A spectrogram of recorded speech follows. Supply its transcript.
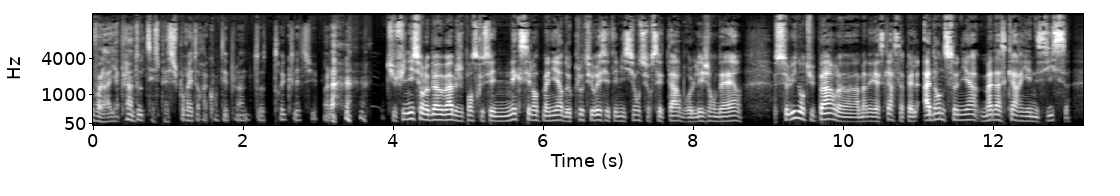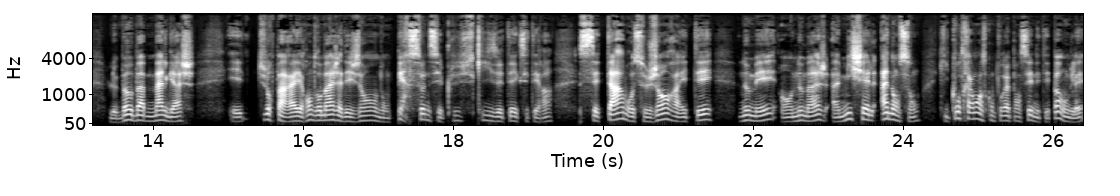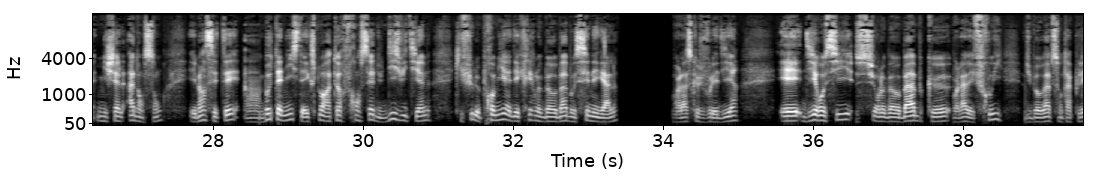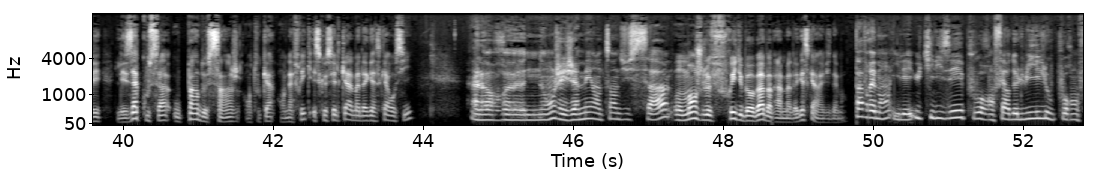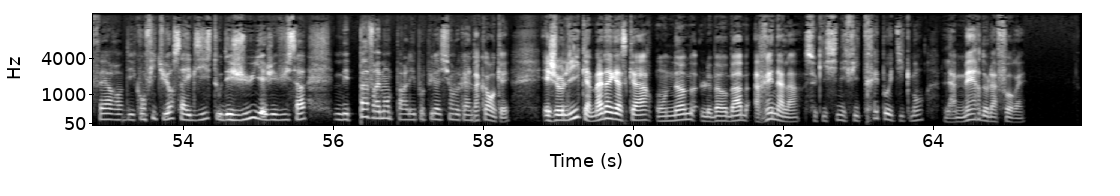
Voilà, il y a plein d'autres espèces. Je pourrais te raconter plein d'autres trucs là-dessus. Voilà. Tu finis sur le baobab, je pense que c'est une excellente manière de clôturer cette émission sur cet arbre légendaire. Celui dont tu parles euh, à Madagascar s'appelle Adansonia madagascariensis, le baobab malgache. Et toujours pareil, rendre hommage à des gens dont personne ne sait plus qui ils étaient, etc. Cet arbre, ce genre a été nommé en hommage à Michel Adanson, qui, contrairement à ce qu'on pourrait penser, n'était pas anglais. Michel Adanson, eh ben, c'était un botaniste et explorateur français du 18e qui fut le premier à décrire le baobab au Sénégal. Voilà ce que je voulais dire. Et dire aussi sur le baobab que voilà, les fruits du baobab sont appelés les akousa ou pains de singe, en tout cas en Afrique. Est-ce que c'est le cas à Madagascar aussi? Alors euh, non, j'ai jamais entendu ça. On mange le fruit du baobab à Madagascar, évidemment. Pas vraiment. Il est utilisé pour en faire de l'huile ou pour en faire des confitures, ça existe, ou des jus, j'ai vu ça, mais pas vraiment par les populations locales. D'accord, ok. Et je lis qu'à Madagascar, on nomme le baobab Renala, ce qui signifie très poétiquement la mère de la forêt.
